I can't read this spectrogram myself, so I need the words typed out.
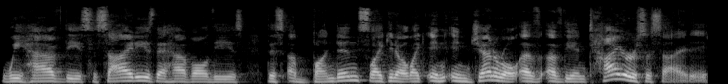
we have these societies that have all these this abundance like you know like in in general of of the entire society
